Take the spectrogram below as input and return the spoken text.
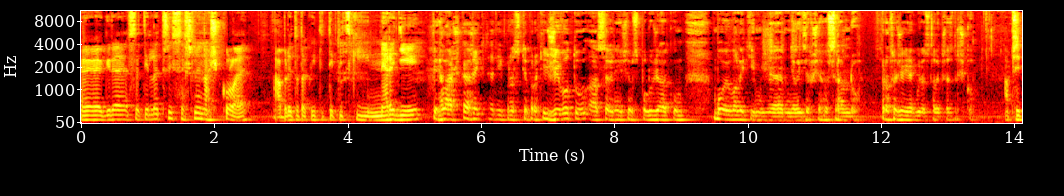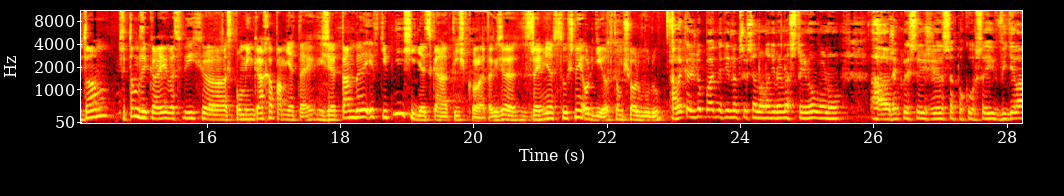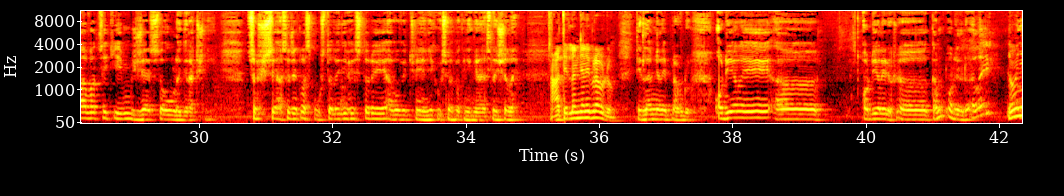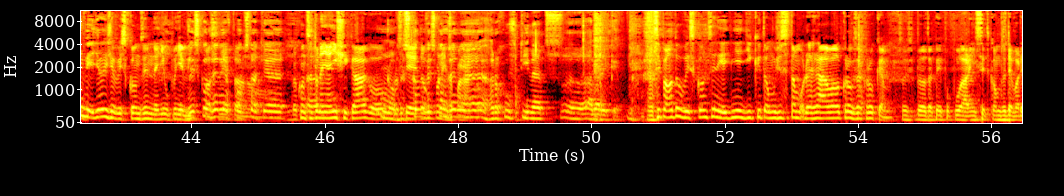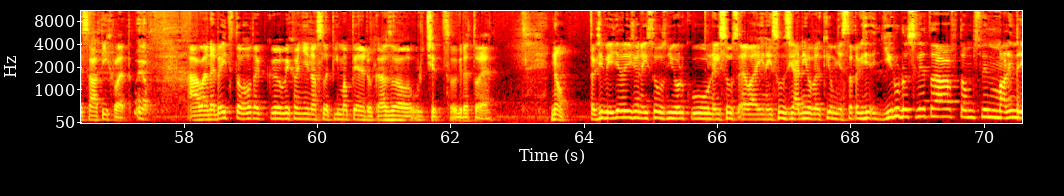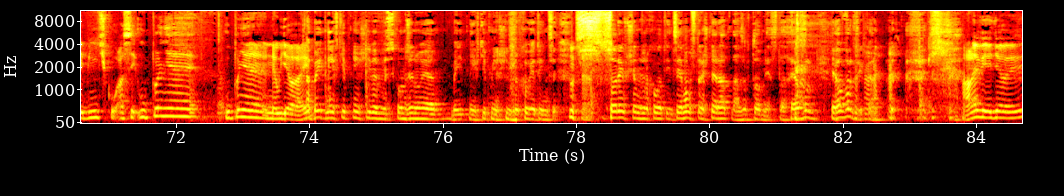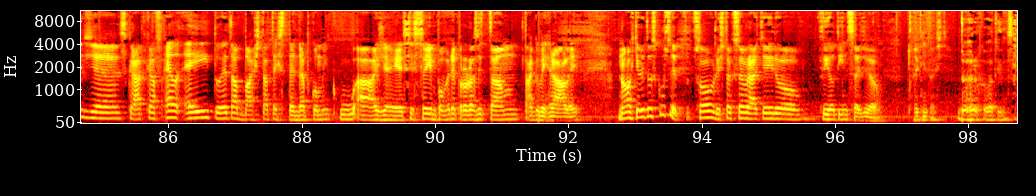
eh, kde se tyhle tři sešly na škole a byli to takový ty typický nerdi. Ty hláškaři, kteří prostě proti životu a silnějším spolužákům bojovali tím, že měli ze všeho srandu. Protože jinak by dostali přes držku. A přitom, přitom říkají ve svých uh, vzpomínkách a pamětech, že tam byly i vtipnější děcka na té škole, takže zřejmě slušný oddíl v tom Shorewoodu. Ale každopádně tyhle tři se naladili na stejnou vlnu a řekli si, že se pokusejí vydělávat si tím, že jsou legrační. Což si asi řekla spousta lidí v historii a o většině z nich už jsme pak nikdy neslyšeli. Ale tyhle měli pravdu. Tyhle měli pravdu. Odjeli, uh, odjeli do, uh, kam odjeli do LA? No oni věděli, že Wisconsin není úplně víc Wisconsin je v podstatě... No. Dokonce to není ani Chicago, No, prostě je to Wisconsin, úplně Wisconsin je hrochův týnec uh, Ameriky. Já si pamatuju Wisconsin jedině díky tomu, že se tam odehrával krok za krokem, což byl takový populární sitcom z 90. let. Jo. Ale nebejt toho, tak bych ani na slepý mapě nedokázal určit, kde to je. No, takže věděli, že nejsou z New Yorku, nejsou z LA, nejsou z žádného velkého města, takže díru do světa v tom svém malém rybníčku asi úplně, úplně neudělají. A být nejvtipnější ve Wisconsinu je být nejvtipnější v Rochovětýnci. Sorry všem z Rochovětýnci, já mám strašně rád název toho města. Já ho, já ho říkám. Ale věděli, že zkrátka v LA to je ta bašta těch stand-up komiků a že jestli se jim povede prorazit tam, tak vyhráli. No a chtěli to zkusit. Co, když tak se vrátí do tvýho týnce, že jo? Řekni to ještě. Do Hrochovatýnce.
